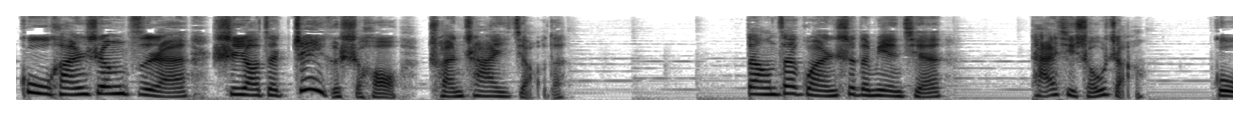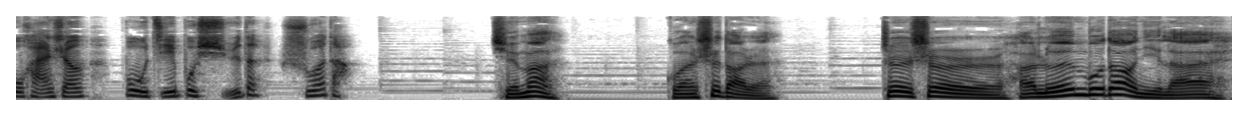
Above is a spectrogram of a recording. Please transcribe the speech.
顾寒生自然是要在这个时候穿插一脚的，挡在管事的面前，抬起手掌。顾寒生不疾不徐的说道。且慢，管事大人，这事儿还轮不到你来。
